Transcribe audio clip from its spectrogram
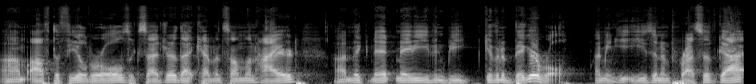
um, off the field roles, etc. That Kevin Sumlin hired. Uh, McNitt maybe even be given a bigger role. I mean, he, he's an impressive guy,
